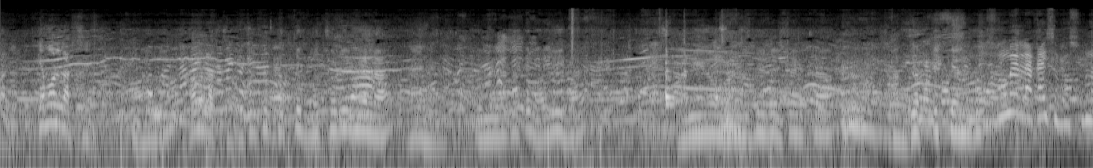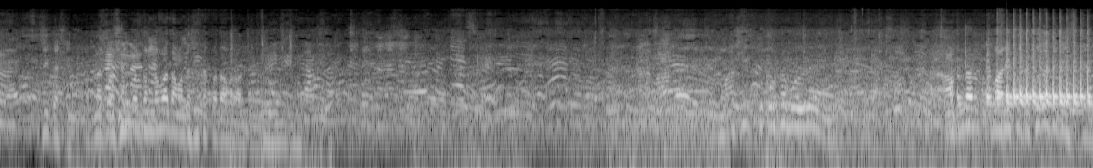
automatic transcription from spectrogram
বাড়ি। কেমন লাগছে? ভালো। লাগছে। কিন্তু প্রত্যেক বছরের মেলা। এই মেলাটা তো ভালোই হয়। স্থানীয় মানুষদের এটা একটা আধ্যাত্মিক কেন্দ্র। ঠিক আছে আপনাকে অসংখ্য ধন্যবাদ আমাদের সাথে কথা বলার জন্য। মাসি একটু কথা বলবেন? আপনার বাড়ি কোথায় কোথা থেকে এসছেন?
